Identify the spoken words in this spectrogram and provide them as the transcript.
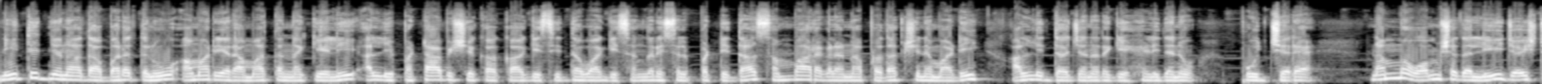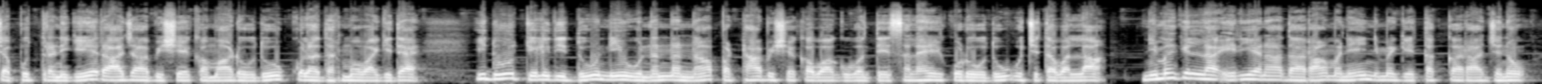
ನೀತಿಜ್ಞನಾದ ಭರತನು ಅಮರ್ಯರ ಮಾತನ್ನ ಕೇಳಿ ಅಲ್ಲಿ ಪಟ್ಟಾಭಿಷೇಕಕ್ಕಾಗಿ ಸಿದ್ಧವಾಗಿ ಸಂಗ್ರಹಿಸಲ್ಪಟ್ಟಿದ್ದ ಸಂಭಾರಗಳನ್ನು ಪ್ರದಕ್ಷಿಣೆ ಮಾಡಿ ಅಲ್ಲಿದ್ದ ಜನರಿಗೆ ಹೇಳಿದನು, ಪೂಜ್ಯರೇ, ನಮ್ಮ ವಂಶದಲ್ಲಿ ಜ್ಯೇಷ್ಠ ಪುತ್ರನಿಗೆ ರಾಜಾಭಿಷೇಕ ಮಾಡುವುದು ಕುಲಧರ್ಮವಾಗಿದೆ. ಇದು ತಿಳಿದಿದ್ದು ನೀವು ನನ್ನನ್ನು ಪಟ್ಟಾಭಿಷೇಕವಾಗುವಂತೆ ಸಲಹೆ ಕೊಡುವುದು ಉಚಿತವಲ್ಲ. ನಿಮಗೆಲ್ಲ ಹಿರಿಯನಾದ ರಾಮನೇ ನಿಮಗೆ ತಕ್ಕ ರಾಜನು.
